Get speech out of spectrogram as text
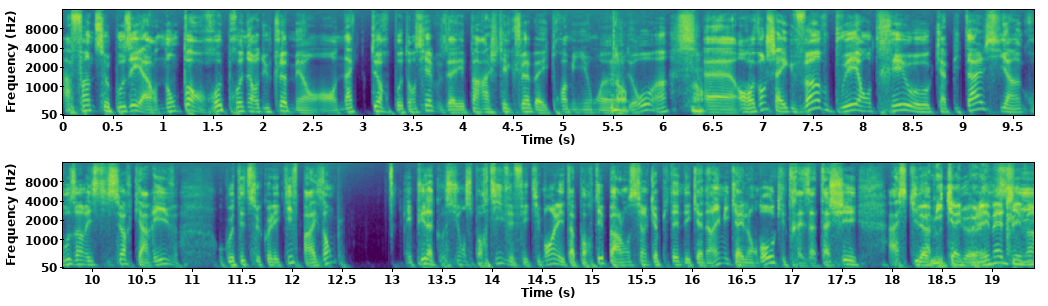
afin de se poser, alors non pas en repreneur du club, mais en, en acteur potentiel. Vous n'allez pas racheter le club avec 3 millions euh, d'euros. hein. Euh, en revanche, avec 20, vous pouvez entrer au capital s'il y a un gros investisseur qui arrive aux côtés de ce collectif, par exemple. Et puis la caution sportive, effectivement, elle est apportée par l'ancien capitaine des Canaries, Michael Landreau, qui est très attaché à ce qu'il a Ah, Michael peut les mettre, les ici. 20,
